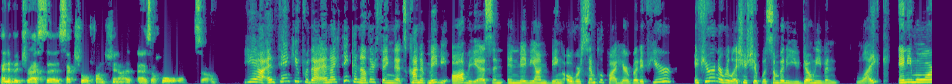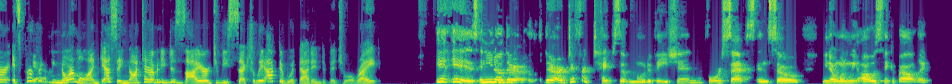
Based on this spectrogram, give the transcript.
kind of address the sexual function as a whole. So. Yeah, and thank you for that. And I think another thing that's kind of maybe obvious and, and maybe I'm being oversimplified here, but if you're if you're in a relationship with somebody you don't even like anymore. It's perfectly yeah. normal, I'm guessing, not to have any desire to be sexually active with that individual, right? It is. And you know, there there are different types of motivation for sex. And so, you know, when we always think about like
